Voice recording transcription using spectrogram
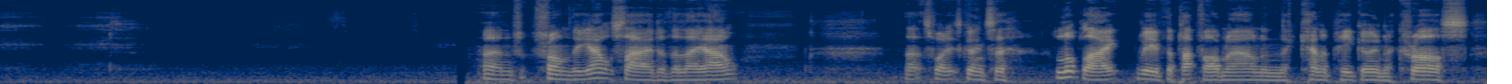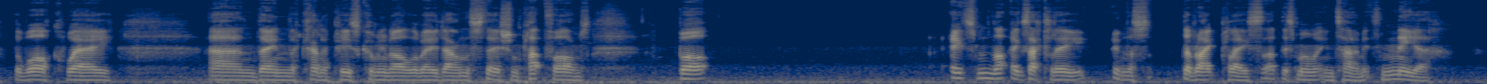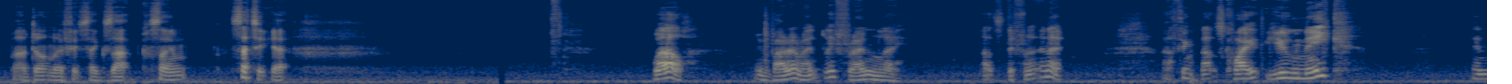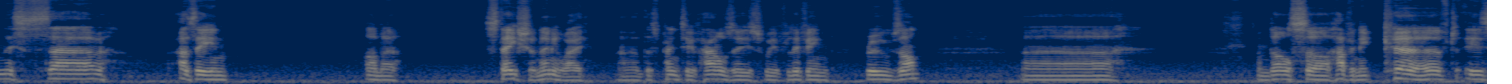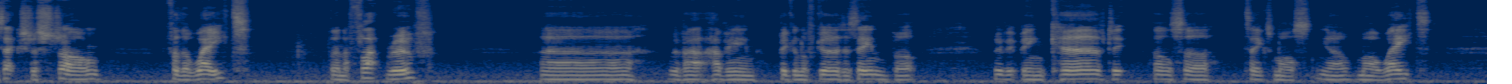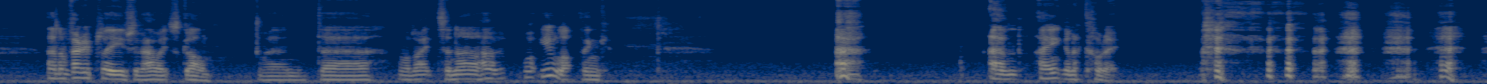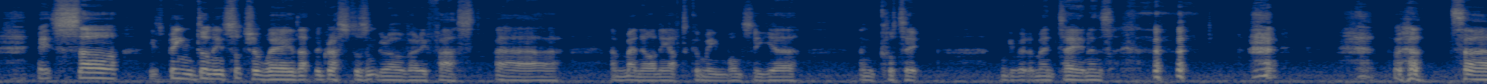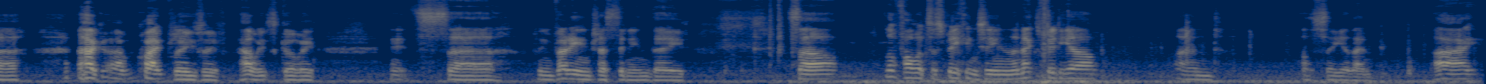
And from the outside of the layout that's what it's going to look like with the platform round and the canopy going across the walkway and then the canopies coming all the way down the station platforms. But it's not exactly in the, the right place at this moment in time. It's near but I don't know if it's exact because I haven't set it yet. Well environmentally friendly that's different isn't it? I think that's quite unique in this uh, as in on a station anyway. Uh, there's plenty of houses with living roofs on. Uh, and also having it curved is extra strong for the weight than a flat roof uh, without having big enough girders in but with it being curved it also takes more you know more weight. And I'm very pleased with how it's gone. And uh, I'd like to know how what you lot think. And I ain't gonna cut it. It's so it's been done in such a way that the grass doesn't grow very fast uh, and men only have to come in once a year and cut it and give it a maintenance. but uh, I, am quite pleased with how it's going. It's uh, been very interesting indeed. So look forward to speaking to you in the next video and I'll see you then. Bye.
